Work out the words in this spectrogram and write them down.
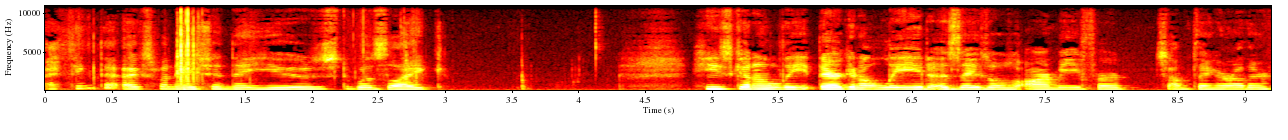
I think the explanation they used was like he's gonna lead they're gonna lead Azazel's army for something or other.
